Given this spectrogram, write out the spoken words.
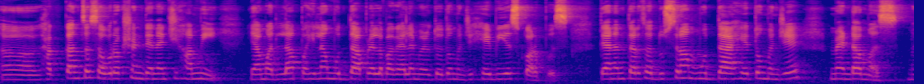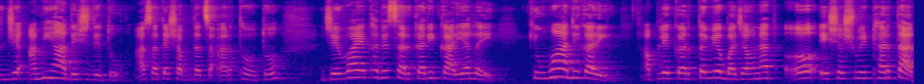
हक्कांचं संरक्षण देण्याची हमी यामधला पहिला मुद्दा आपल्याला बघायला मिळतो तो म्हणजे हेबियस कॉर्पस. त्यानंतरचा दुसरा मुद्दा आहे तो म्हणजे मेंडामस म्हणजे आम्ही आदेश देतो असा त्या शब्दाचा अर्थ होतो. जेव्हा एखादे सरकारी कार्यालय किंवा अधिकारी आपले कर्तव्य बजावण्यात अयशस्वी ठरतात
